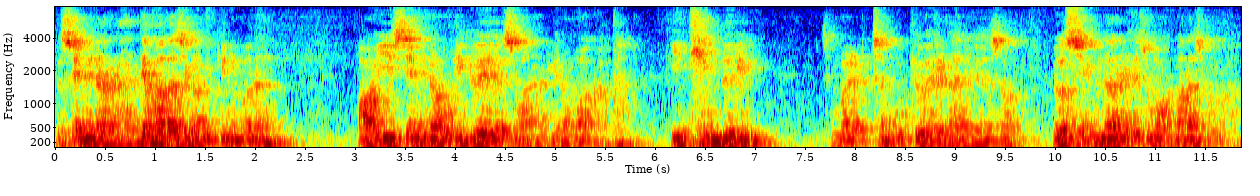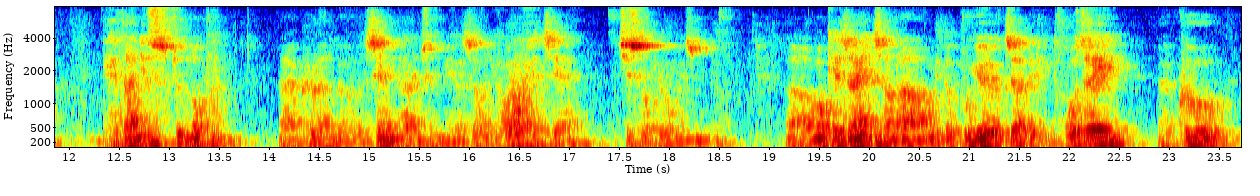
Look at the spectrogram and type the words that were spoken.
그 세미나를 할 때마다 제가 느끼는 거는 아, 이 세미나 우리 교회에서만 하는 게 너무 아깝다. 이 팀들이 정말 전국 교회를 다니면서 이 세미나를 해주면 얼마나 좋을까. 대단히 수준 높은 아, 그런 그 세미나를 준비해서 여러 해째 지속해 오고 있습니다. 어, 목회자인 저나 우리도 부교육자들이 도저히 어, 그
